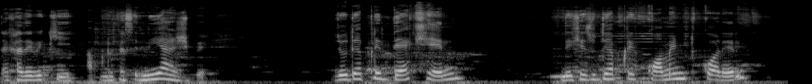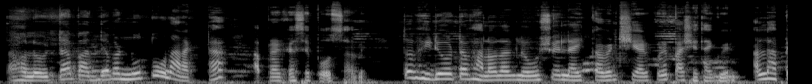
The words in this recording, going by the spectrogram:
দেখা দেবে কি? আপনার কাছে নিয়ে আসবে। যদি আপনি দেখেন, দেখে যদি আপনি কমেন্ট করেন, তাহলে ওইটা বাদ দিয়ে আবার নতুন আর একটা আপনার কাছে পৌঁছাবে। তো ভিডিওটা ভালো লাগলে অবশ্যই লাইক কমেন্ট শেয়ার করে পাশে থাকবেন। আল্লাহ হাফেজ।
